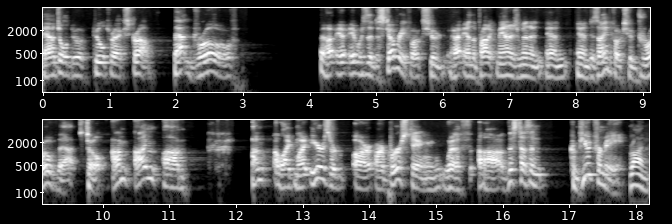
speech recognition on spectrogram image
agile dual, dual track Scrum. That drove. Uh, it, it, was the discovery folks who uh, and the product management and, and and design folks who drove that. So I'm I'm um, I'm like my ears are are, are bursting with uh, this doesn't compute for me. Ron,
